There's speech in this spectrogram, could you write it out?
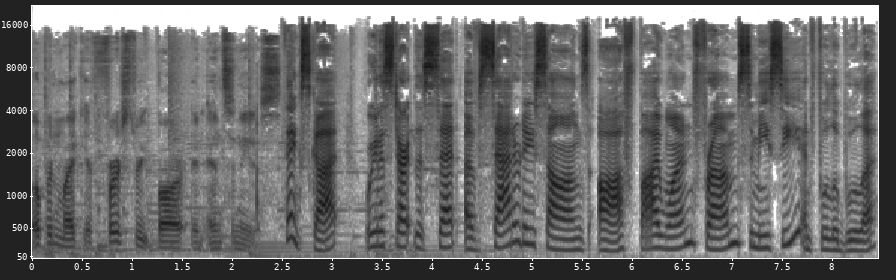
open mic at First Street Bar in Encinitas. Thanks, Scott. We're going to start the set of Saturday songs off by one from Samisi and Fulabula.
